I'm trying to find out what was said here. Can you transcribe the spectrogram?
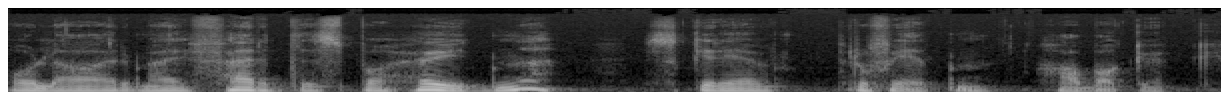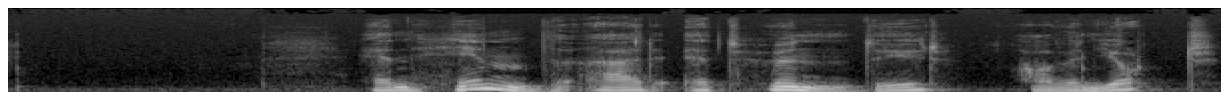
og lar meg ferdes på høydene, skrev profeten Habakuk. En hind er et hunndyr av en hjort.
